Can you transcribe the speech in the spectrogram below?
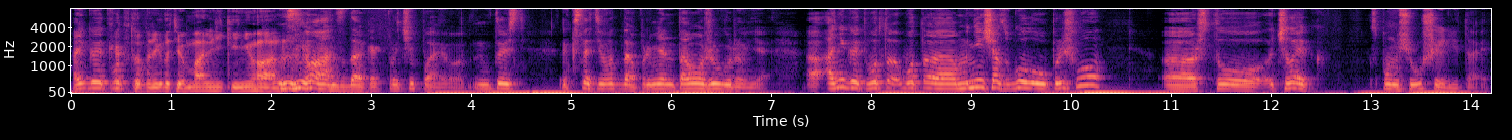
Они говорят, Как вот в анекдоте маленький нюанс. Нюанс, да, как про Чапаева. Ну, То есть, кстати, вот да, примерно того же уровня. А, Они говорят, вот, вот а, мне сейчас в голову пришло, а, что человек с помощью ушей летает.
